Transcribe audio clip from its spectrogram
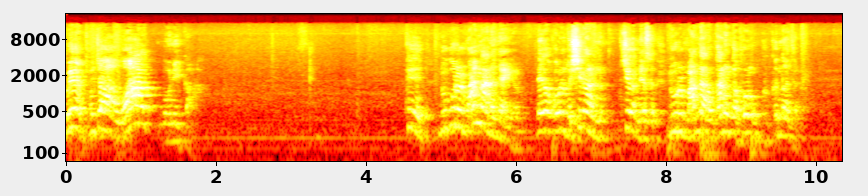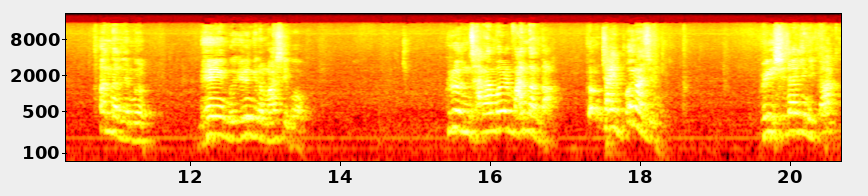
왜 부자 와 노니까 그 누구를 만나느냐 이거. 내가 오늘도 시간 시간 내서 누구를 만나러 가는가 보면 그 끝나잖아. 만나는데 뭐매뭐 이런 거나 마시고 그런 사람을 만난다. 그럼 자기 뻔하지 뭐. 그게 시작이니까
